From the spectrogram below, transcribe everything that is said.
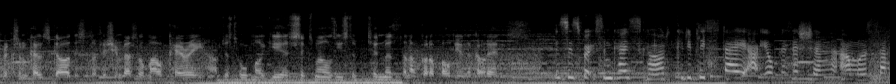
Brixham Coast Guard, this is a fishing vessel, Malkerry. I've just hauled my gear six miles east of Teignmouth and I've got a body in the cod ends. This is Brixham Coast Guard. Could you please stay at your position and we'll send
